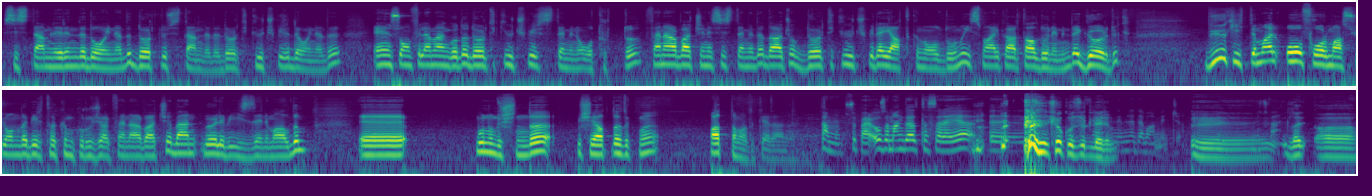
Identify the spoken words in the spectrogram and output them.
sistemlerinde de oynadı. Dörtlü sistemde de 4-2-3-1 de oynadı. En son Flamengo'da 4-2-3-1 sistemini oturttu. Fenerbahçe'nin sistemi de daha çok 4-2-3-1'e yatkın olduğunu İsmail Kartal döneminde gördük. Büyük ihtimal o formasyonda bir takım kuracak Fenerbahçe. Ben böyle bir izlenim aldım. Ee, bunun dışında bir şey atladık mı? Atlamadık herhalde. Tamam süper. O zaman Galatasaray'a e, Çok özür dilerim. gündemine devam edeceğim. Ee, Lütfen. La- aa,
